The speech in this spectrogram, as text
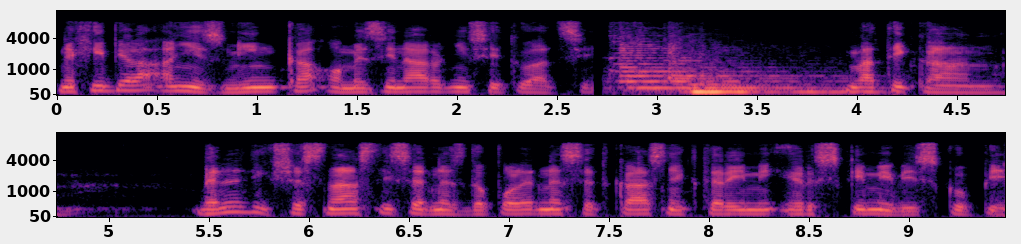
Nechyběla ani zmínka o mezinárodní situaci. Vatikán. Benedikt XVI. se dnes dopoledne setká s některými irskými biskupy.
